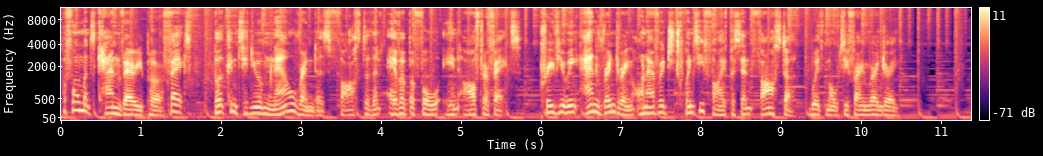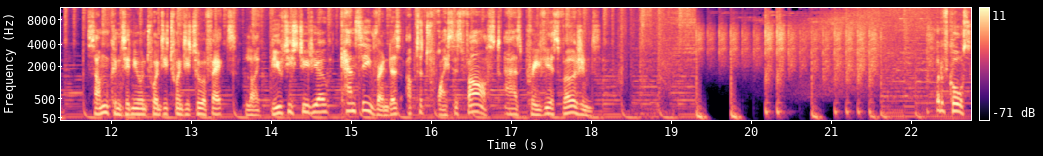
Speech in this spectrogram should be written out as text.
Performance can vary per effect, but Continuum now renders faster than ever before in After Effects, previewing and rendering on average 25% faster with multi-frame rendering. Some Continuum 2022 effects, like Beauty Studio, can see renders up to twice as fast as previous versions. But of course,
